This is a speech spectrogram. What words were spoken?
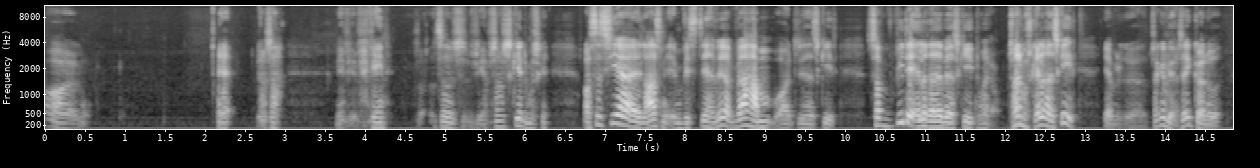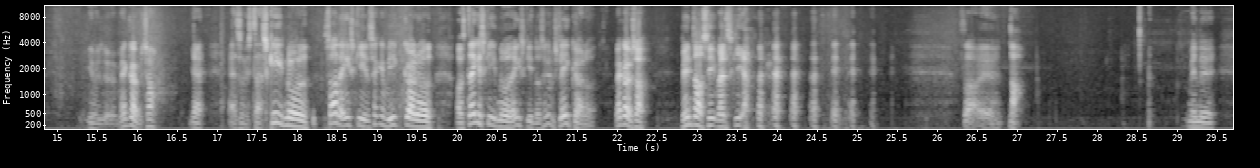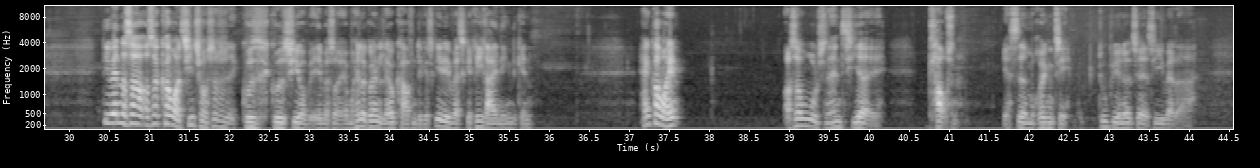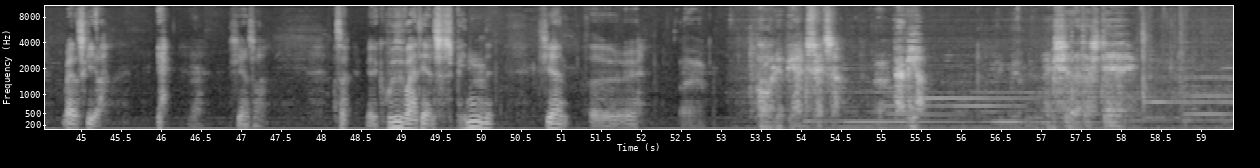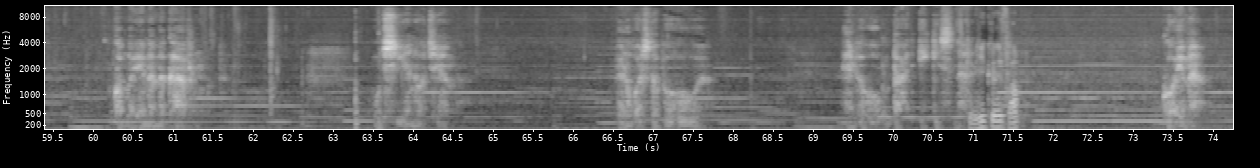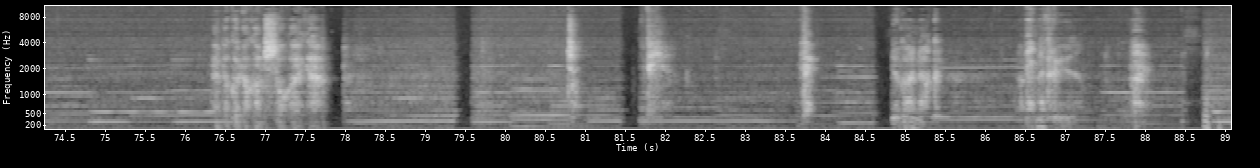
Og ja, og så, ja, hvad fanden, så, så, ja, så sker det måske. Og så siger Larsen, jamen, hvis det havde været, været ham, og det havde sket, så ville det allerede være sket nu her. Så er det måske allerede sket. Jamen, øh, så kan vi altså ikke gøre noget. Jamen, øh, hvad gør vi så? Ja, altså hvis der er sket noget, så er der ikke sket, så kan vi ikke gøre noget. Og hvis der ikke er sket noget, er ikke sket noget, så kan vi slet ikke gøre noget. Hvad gør vi så? Venter og se, hvad der sker. så, øh, nå. Men øh, de venter så, og så kommer Tito, og så Gud, Gud siger Emma så, jeg må hellere gå ind og lave kaffen, det kan ske, det er vaskeriregningen igen. Han kommer ind, og så Olsen, han siger, øh, Clausen, jeg sidder med ryggen til. Du bliver nødt til at sige, hvad der, hvad der sker. Ja, siger han så. Og så, ja, Gud, hvor er det altså spændende, siger han. Øh, Forløbig han sat sig. Hvad mere? Han sidder der stadig. Kommer Emma med kaffen. Hun siger noget til ham. Han ryster på hovedet. Han vil åbenbart ikke snakke. kan vi lige køre lidt frem? Gå Emma. Han begynder at komme sukker i gang. To. Fire. Fem. Det gør nok. Og hvad med fløde? Nej.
